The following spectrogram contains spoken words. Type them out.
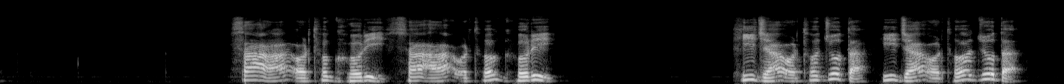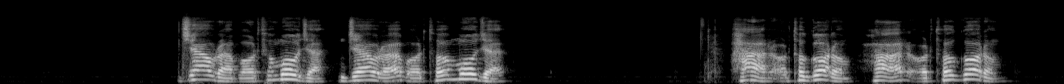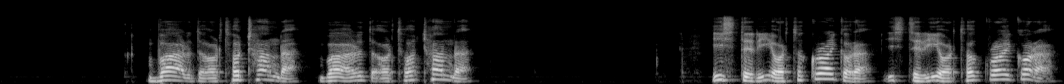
সা অর্থ ঘড়ি। সা অর্থ ঘড়ি। হিজা অর্থ জোতা। হিজা অর্থ জোতা। জাওরাব অর্থ মৌজা। জাওরাব অর্থ মৌজা। হার অর্থ গরম। হার অর্থ গরম। বার্দ অর্থ ঠান্ডা, বার্দ অর্থ ঠান্ডা। ইস্তেরি অর্থ ক্রয় করা, ইস্তেরি অর্থ ক্রয় করা।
